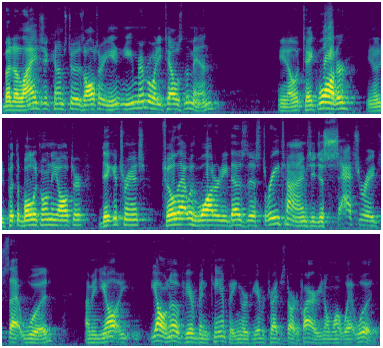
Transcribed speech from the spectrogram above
But Elijah comes to his altar. You, you remember what he tells the men. You know, take water. You know, you put the bullock on the altar, dig a trench, fill that with water, and he does this three times. He just saturates that wood. I mean, y'all, y'all know if you've ever been camping or if you ever tried to start a fire, you don't want wet wood.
